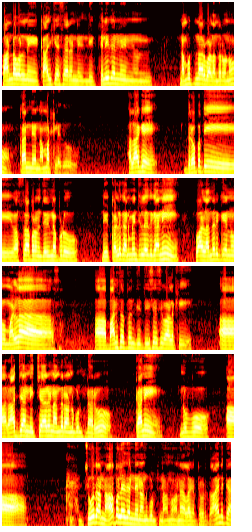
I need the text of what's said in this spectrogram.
పాండవుల్ని కాల్చేశారని నీకు తెలియదని నమ్ముతున్నారు వాళ్ళందరూను కానీ నేను నమ్మట్లేదు. అలాగే ద్రౌపది వస్త్రాపరణ జరిగినప్పుడు నీ కళ్ళు కనిపించలేదు కానీ వాళ్ళందరికీ నువ్వు మళ్ళా బానిసత్వం తీసేసి వాళ్ళకి ఆ రాజ్యాన్ని ఇచ్చారని అందరూ అనుకుంటున్నారు. కానీ నువ్వు ఆ చూదాన్ని ఆపలేదని నేను అనుకుంటున్నాను అని అలాగంటే ఆయనకి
